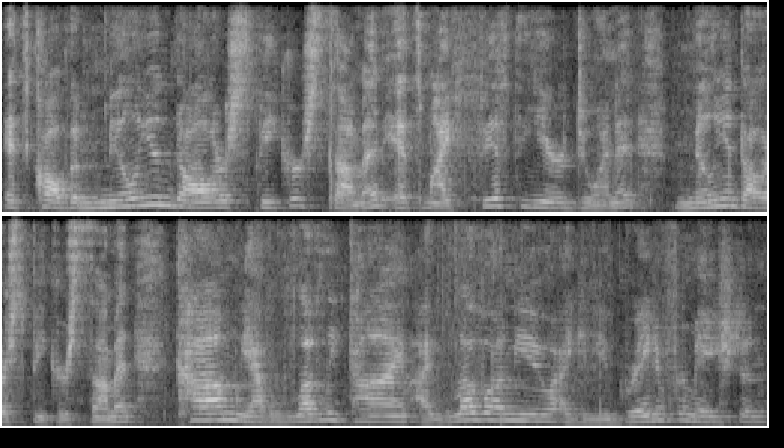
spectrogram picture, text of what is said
It's called the Million Dollar Speaker Summit. It's my fifth year doing it. Million Dollar Speaker Summit. Come, we have a lovely time. I love on you. I give you great information.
